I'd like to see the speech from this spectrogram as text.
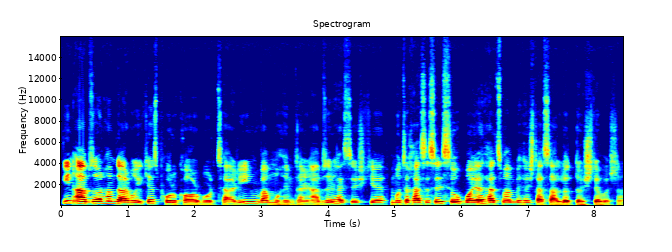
این ابزار هم در واقع یکی از پرکاربردترین و مهمترین ابزاری هستش که متخصصای سئو باید حتما بهش تسلط داشته باشن.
